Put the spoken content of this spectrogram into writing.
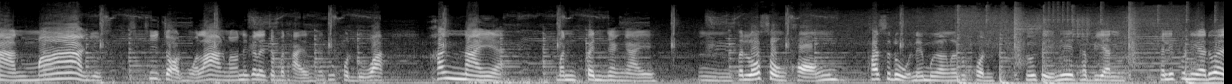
นานมากอยู่ที่จอดหัวลากเนาะ นี่ก็เลยจะมาถ่ายให้ทุกคนดูว่า ข้างในอะมันเป็นยังไง อืม เป็นรถส่งของพัสดุในเมืองนะทุกคน ดูสิ นี่ทะเบียนแคลิฟอร์เนียด้วย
